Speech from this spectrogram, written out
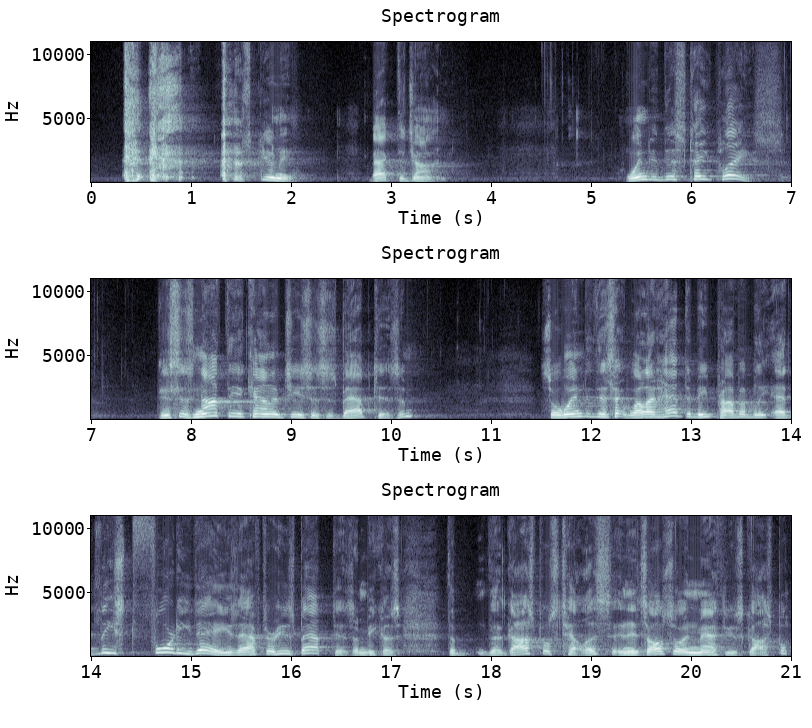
excuse me, back to John. When did this take place? This is not the account of Jesus' baptism. So when did this? Well, it had to be probably at least 40 days after his baptism because the, the Gospels tell us, and it's also in Matthew's Gospel,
